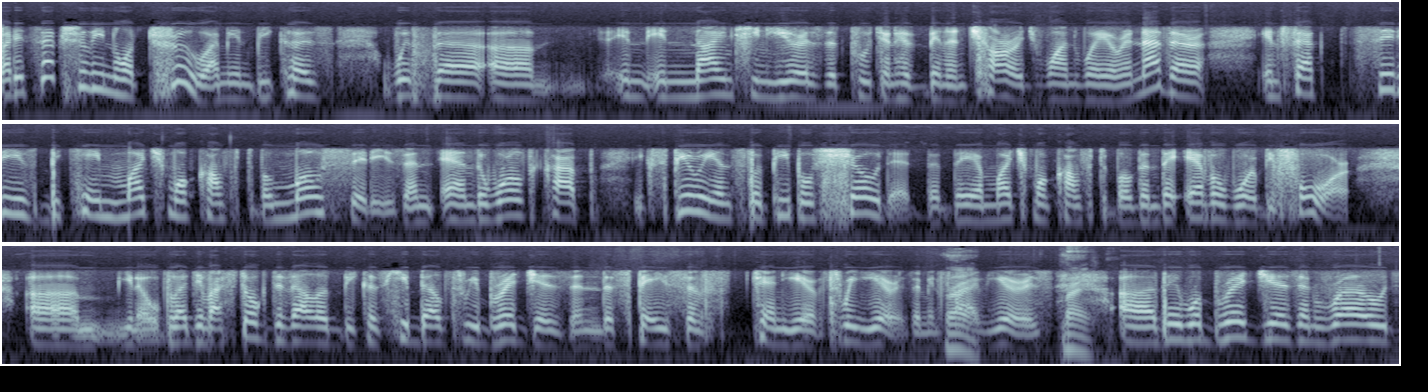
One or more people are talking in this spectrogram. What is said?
but it's actually not true. I mean, because with the um, in in 19 years that Putin has been in charge, one way or another, in fact, cities became much more comfortable. Most cities, and and the World Cup experience for people showed it that they are much more comfortable than they ever were before. Um, you know, Vladivostok developed because he built three bridges in the space of ten years, three years. I mean, right. five years. Right. Uh, they were bridges and roads,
